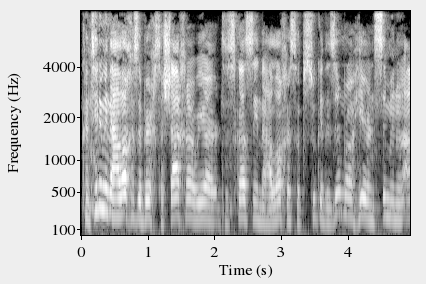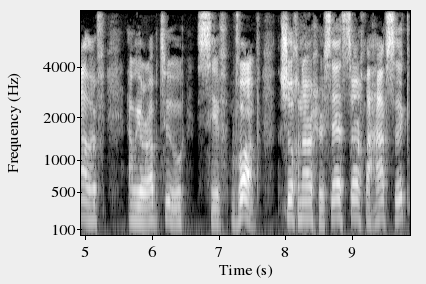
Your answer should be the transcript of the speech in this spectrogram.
Continuing the halachas of Birchas Hashachar, we are discussing the halachas of Psukkah de Zimra here in Siman Aleph, and we are up to Sif Vav. The Shulchan Aruch here says, Tzarech lahafsik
